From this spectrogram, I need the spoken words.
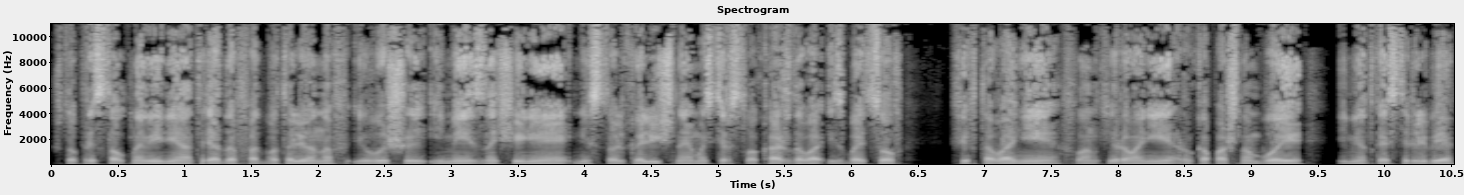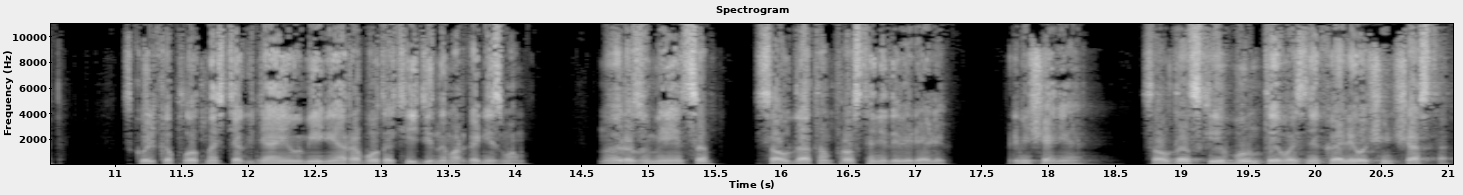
что при столкновении отрядов от батальонов и выше имеет значение не столько личное мастерство каждого из бойцов в фехтовании, фланкировании, рукопашном бое и меткой стрельбе, сколько плотность огня и умение работать единым организмом. Ну и, разумеется, солдатам просто не доверяли. Примечание. Солдатские бунты возникали очень часто,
